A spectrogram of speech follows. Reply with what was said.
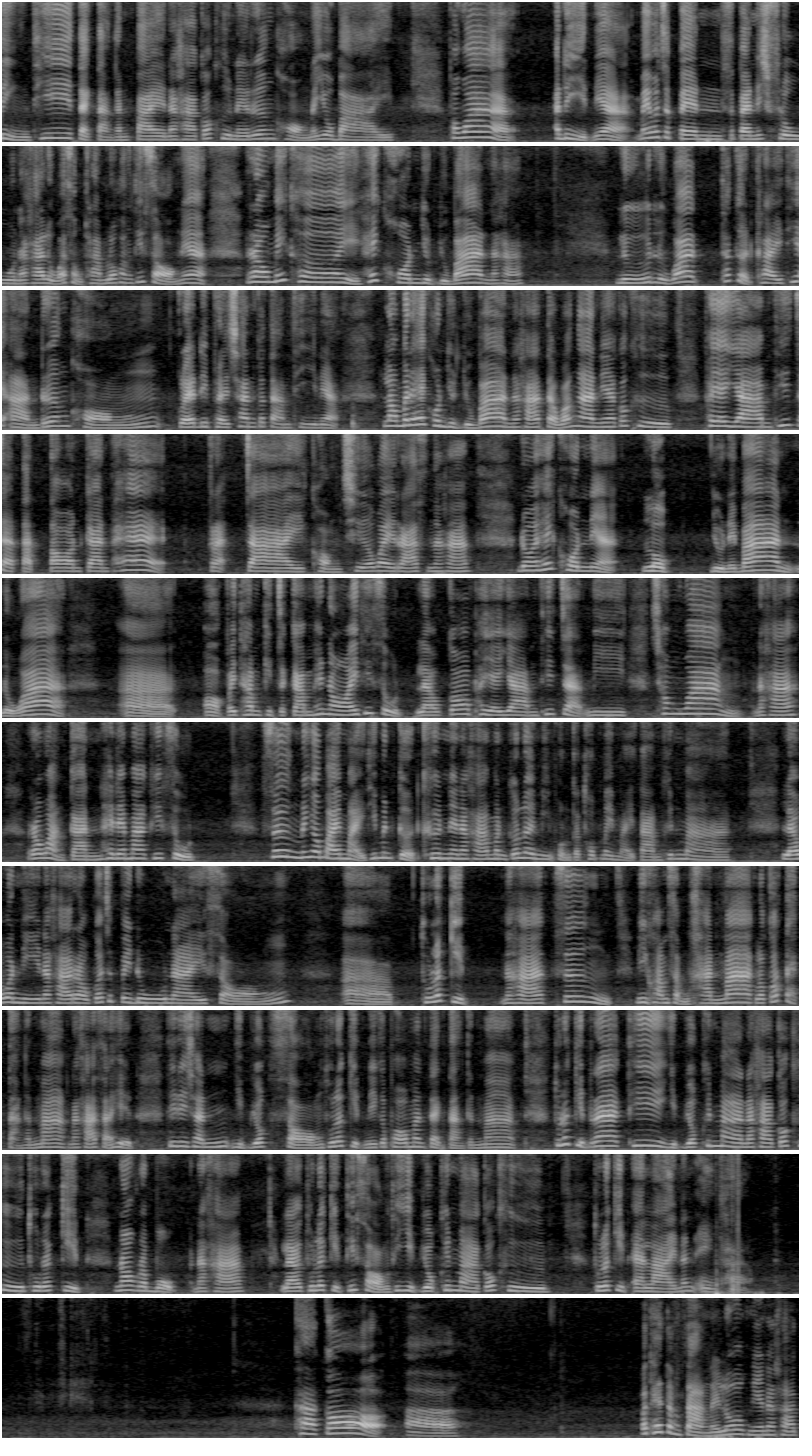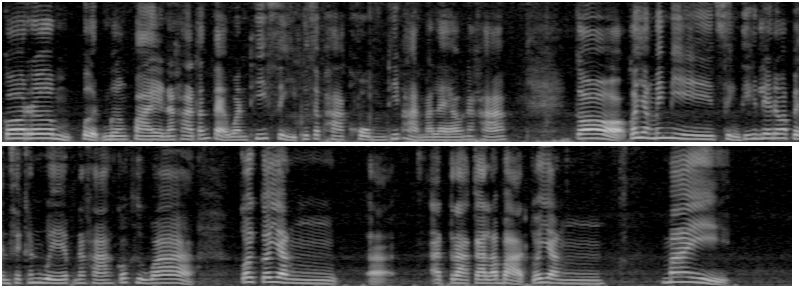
สิ่งที่แตกต่างกันไปนะคะ ก็คือในเรื่องของนโยบาย เพราะว่าอดีตเนี่ย ไม่ว่าจะเป็น Spanish flu นะคะ หรือว่าสงครามโลกครั้งที่สองเนี่ย เราไม่เคยให้คนหยุดอยู่บ้านนะคะ หรือหรือว่าถ้าเกิดใครที่อ่านเรื่องของ Great Depression ก็ตามทีเนี่ย เราไม่ได้ให้คนหยุดอยู่บ้านนะคะ แต่ว่างานเนี้ยก็คือพยายามที่จะตัดตอนการแพร่กระจายของเชื้อไวรัสนะคะ โดยให้คนเนี่ยหลบอยู่ในบ้านหรือว่าอาออกไปทำกิจกรรมให้น้อยที่สุด แล้วก็พยายามที่จะมีช่องว่างนะคะ ระหว่างกันให้ได้มากที่สุด ซึ่งนโยบายใหม่ที่มันเกิดขึ้นเนี่ยนะคะ มันก็เลยมีผลกระทบใหม่ ๆ ตามขึ้นมา แล้ววันนี้นะคะเราก็จะไปดูในสองอธุรกิจนะคะซึ่งมีความสำคัญมากแล้วก็แตกต่างกันมากนะคะ สาเหตุที่ดิฉันหยิบยก 2 ธุรกิจนี้ก็เพราะว่ามันแตกต่างกันมาก ธุรกิจแรกที่หยิบยกขึ้นมานะคะก็คือธุรกิจนอกระบบนะคะ แล้วธุรกิจที่ 2 ที่หยิบยกขึ้นมาก็คือธุรกิจแอร์ไลน์นั่นเองค่ะ ค่ะก็ประเทศต่างๆ ในโลกนี้นะคะ ก็เริ่มเปิดเมืองไปนะคะ ตั้งแต่วันที่ 4 พฤษภาคมที่ผ่านมาแล้วนะคะ ก็ก็ยังไม่มีสิ่งที่เรียกได้ว่าเป็น second wave นะคะ ก็คือว่าก็ก็ยังอัตราการระบาดก็ยังไม่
